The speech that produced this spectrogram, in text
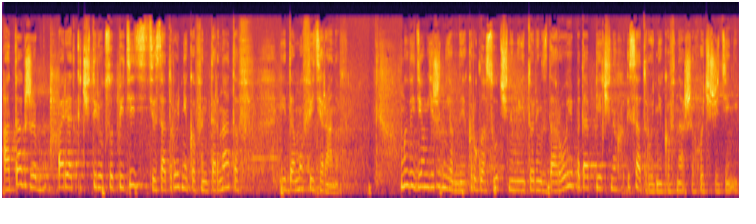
а также порядка 450 сотрудников интернатов и домов ветеранов. Мы ведем ежедневный круглосуточный мониторинг здоровья подопечных и сотрудников наших учреждений.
